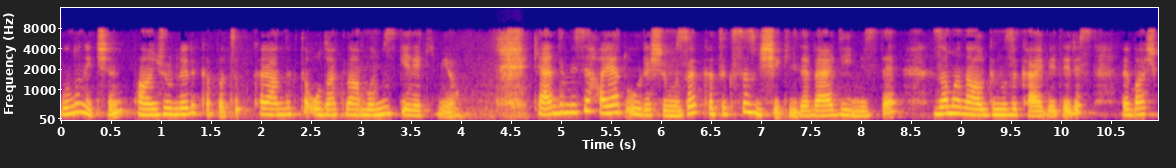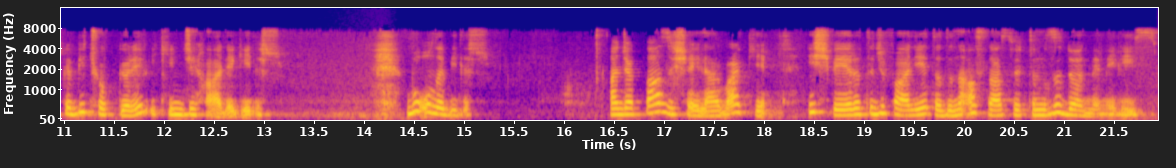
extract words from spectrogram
bunun için panjurları kapatıp karanlıkta odaklanmamız gerekmiyor. Kendimizi hayat uğraşımıza katıksız bir şekilde verdiğimizde zaman algımızı kaybederiz ve başka birçok görev ikinci hale gelir. Bu olabilir. Ancak bazı şeyler var ki iş ve yaratıcı faaliyet adına asla sırtımızı dönmemeliyiz.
